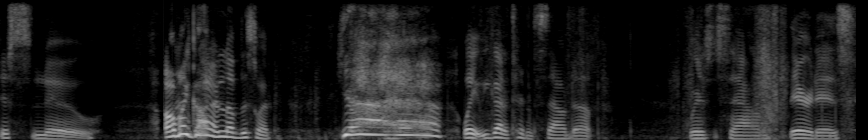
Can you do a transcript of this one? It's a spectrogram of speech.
This slow. Oh my god, I love this one. Yeah! Wait, we gotta turn the sound up. Where's the sound? There it is.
